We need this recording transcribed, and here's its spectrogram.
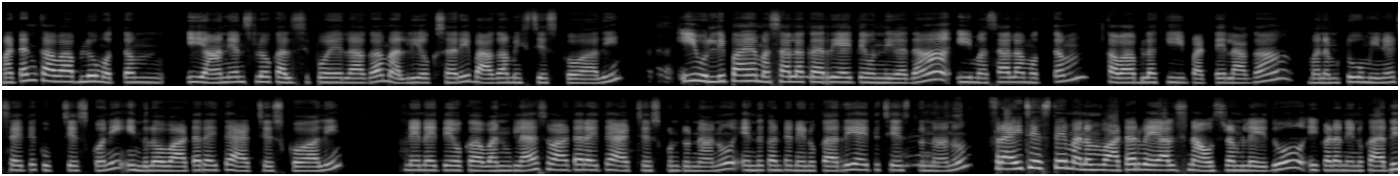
మటన్ కబాబ్లు మొత్తం ఈ ఆనియన్స్లో కలిసిపోయేలాగా మళ్ళీ ఒకసారి బాగా మిక్స్ చేసుకోవాలి. ఈ ఉల్లిపాయ మసాలా కర్రీ అయితే ఉంది కదా ఈ మసాలా మొత్తం కబాబ్లకి పట్టేలాగా మనం టూ మినిట్స్ అయితే కుక్ చేసుకొని ఇందులో వాటర్ అయితే యాడ్ చేసుకోవాలి. నేనైతే ఒక వన్ గ్లాస్ వాటర్ అయితే యాడ్ చేసుకుంటున్నాను. ఎందుకంటే నేను కర్రీ అయితే చేస్తున్నాను. ఫ్రై చేస్తే మనం వాటర్ వేయాల్సిన అవసరం లేదు. ఇక్కడ నేను కర్రీ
